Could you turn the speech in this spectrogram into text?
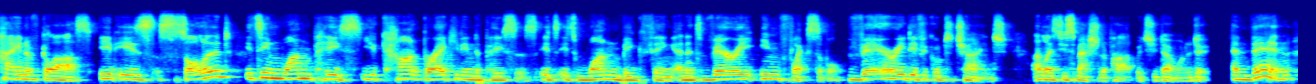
pane of glass. It is solid. It's in one piece. You can't break it into pieces. It's it's one big thing and it's very inflexible, very difficult to change unless you smash it apart, which you don't want to do. And then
